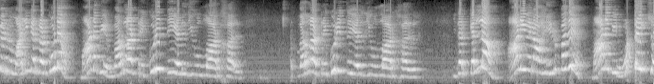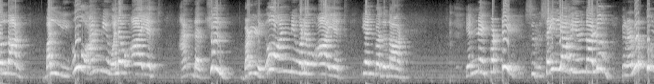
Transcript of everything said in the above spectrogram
பெரும் அறிஞர்கள் கூட மாணவியின் வரலாற்றை குறித்து எழுதியுள்ளார்கள். வரலாற்றை குறித்து எழுதியுள்ளார்கள். இதற்கெல்லாம் ஆணிவராக என்பதுதான். என்னை பற்றி சிறு செய்தியாக இருந்தாலும் பிறருக்கும்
